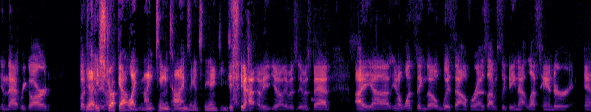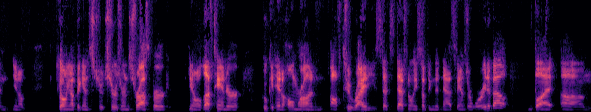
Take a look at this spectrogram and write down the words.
in that regard. But yeah, he struck know, out like 19 times against the Yankees. Yeah, I mean, you know, it was it was bad. I, uh, you know, one thing though with Alvarez, obviously being that left-hander and you know going up against Scherzer and Strasburg, you know, a left-hander who can hit a home run off two righties. That's definitely something that Nats fans are worried about. But um,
